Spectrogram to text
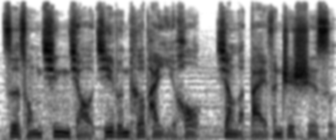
自从清剿吉伦特派以后，降了百分之十四。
